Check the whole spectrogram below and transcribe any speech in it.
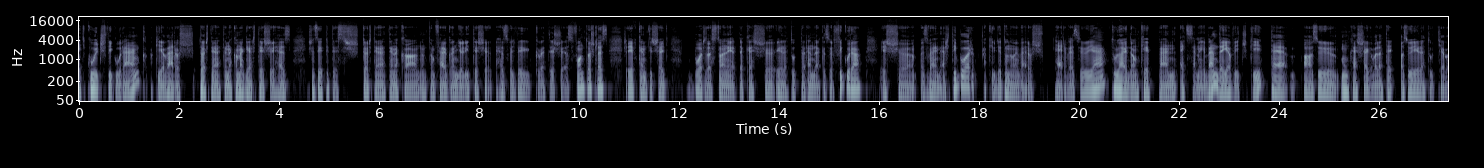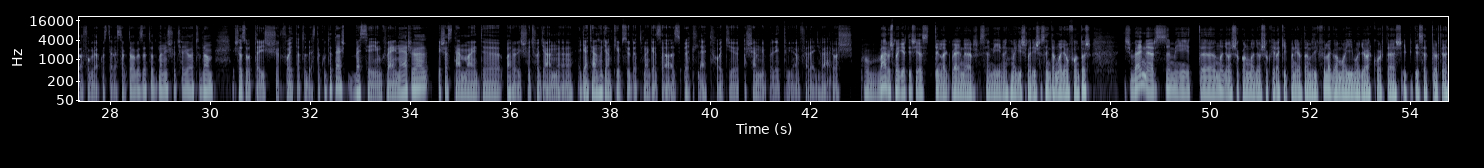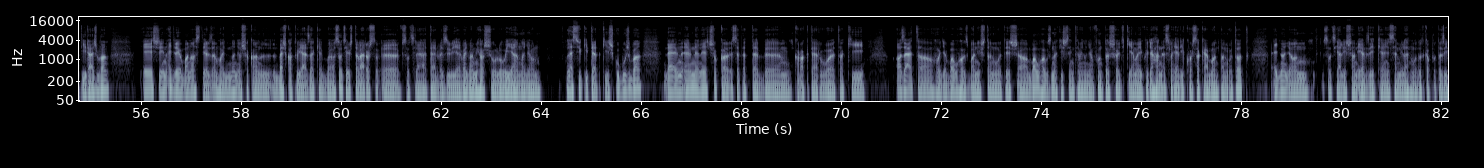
egy kulcsfiguránk, aki a város történetének a megértéséhez és az építés történetének a, nem tudom, felgöngyölítéséhez vagy végigkövetéséhez fontos lesz, és egyébként is egy borzasztóan érdekes életúttal rendelkező figura, és ez Weiner Tibor, aki ugye Dunajváros tervezője, tulajdonképpen egy szemében, de javíts ki, te az ő munkásságával, az ő életútjával foglalkoztál a szakdolgozatodban is, hogyha jól tudom, és azóta is folytatod ezt a kutatást. Beszéljünk Weinerről, és aztán majd arról is, hogy hogyan, egyáltalán hogyan képződött meg ez az ötlet, hogy a semmiből épüljön fel egy város. A város megértéséhez tényleg Weiner személyének megismerése szerintem nagyon fontos. És Weiner személyét nagyon sokan nagyon sokféleképpen értelmezik, főleg a mai magyar kortás építészet történet írásban, és én egyre jobban azt érzem, hogy nagyon sokan beskatujázzák ebbe a szocialista város ö, szociál tervezője, vagy valami hasonló ilyen nagyon leszűkített kis kubusba, de ennél egy sokkal összetettebb karakter volt, aki azáltal, hogy a Bauhausban is tanult, és a Bauhausnak is szerintem egy nagyon fontos, hogy kiemeljük, hogy a Hannes Meyeri korszakában tanult ott. Egy nagyon szociálisan érzékeny szemléletmódot kapott az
